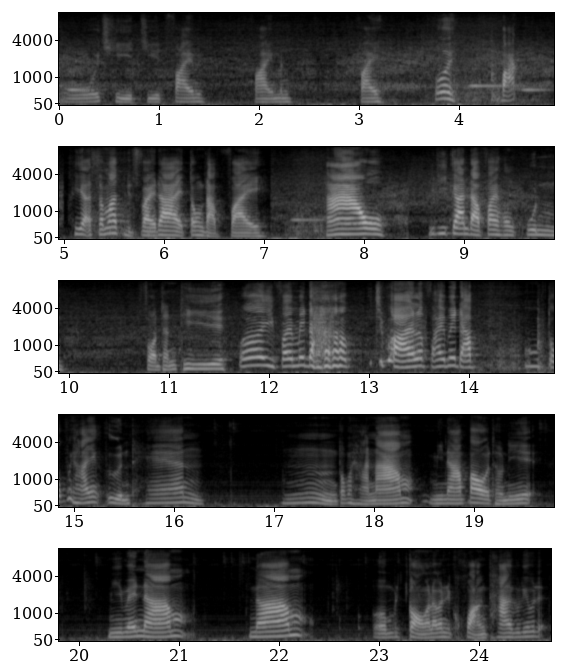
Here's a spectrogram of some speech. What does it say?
โอ้ยฉีดฉีดไฟ ไฟมัน ไฟเฮ้ย บั๊กขยะสามารถติดไฟได้ ต้องดับไฟฮาววิธีการดับไฟของคุณ สอนทันที เฮ้ย ไฟไม่ดับ ชิบหายแล้วไฟไม่ดับ ต้องไปหาอย่างอื่นแทน อืม ต้องไปหาน้ำมีน้ำเป้าแถวนี้ มีไหมน้ำน้ำเออมันกล่องอะไรมันขวางทางตรงนี้วะเนี่ย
